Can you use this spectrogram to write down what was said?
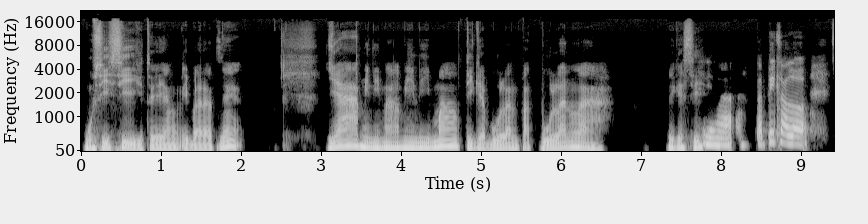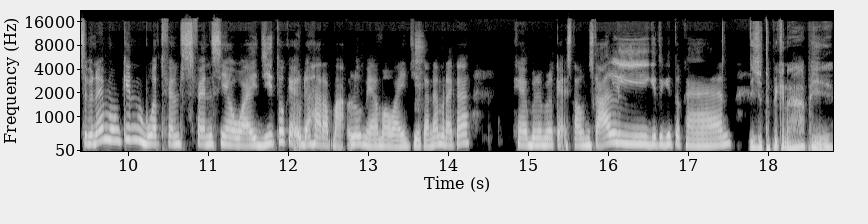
musisi gitu ya yang ibaratnya ya minimal minimal tiga bulan 4 bulan lah Iya sih Ya, tapi kalau sebenarnya mungkin buat fans-fansnya YG tuh kayak udah harap maklum ya sama YG karena mereka kayak bener-bener kayak setahun sekali gitu-gitu kan. iya tapi kenapa ya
